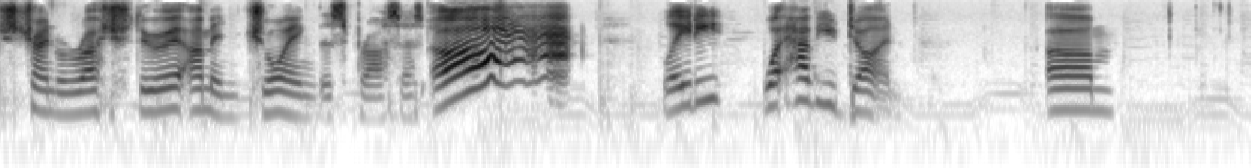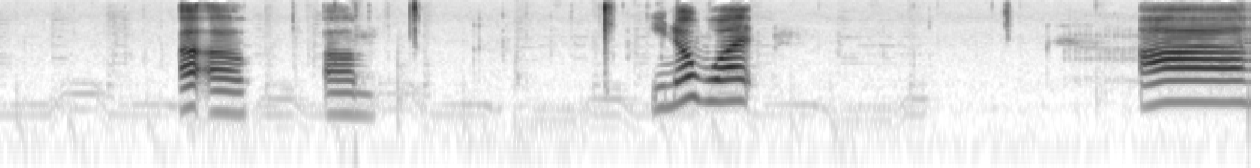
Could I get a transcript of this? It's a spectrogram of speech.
Just trying to rush through it. I'm enjoying this process. Ah! Lady, what have you done? Um. Uh-oh. Um. You know what? Uh,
